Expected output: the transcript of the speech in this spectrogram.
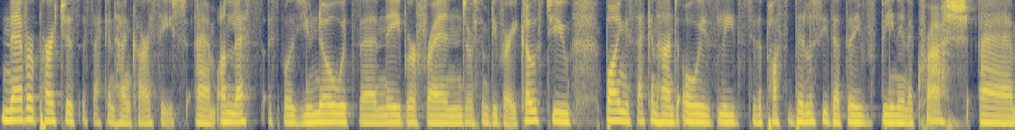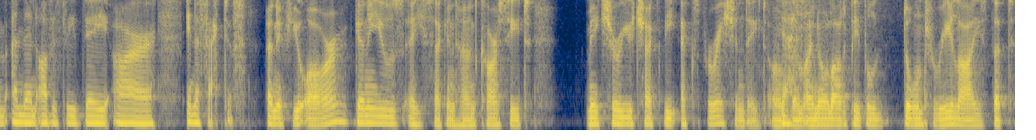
Never purchase a second hand car seat um, unless I suppose you know it's a neighbor, friend, or somebody very close to you. Buying a second hand always leads to the possibility that they've been in a crash, um, and then obviously they are ineffective. And if you are going to use a second-hand car seat, make sure you check the expiration date on Yes. them. I know a lot of people don't realize that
